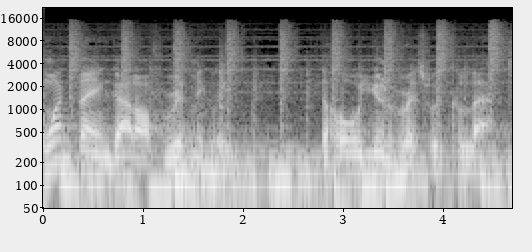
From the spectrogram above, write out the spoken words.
One thing got off rhythmically, the whole universe would collapse.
